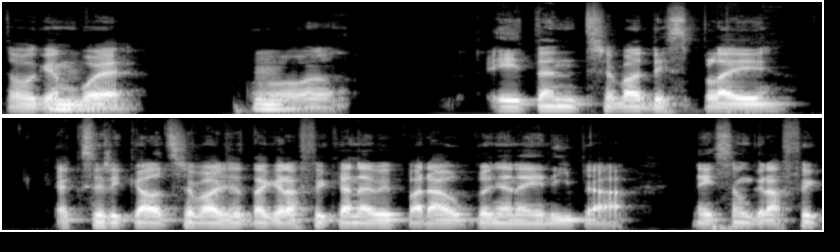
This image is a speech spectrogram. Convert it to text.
toho Game Boye. Hmm. O, I ten třeba display, jak jsi říkal třeba, že ta grafika nevypadá úplně nejlíp. Já nejsem grafik,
